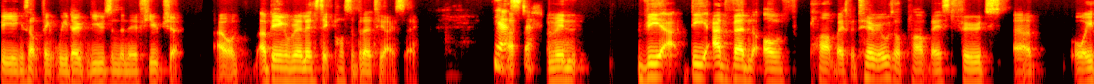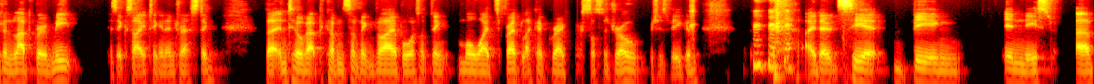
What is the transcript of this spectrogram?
being something we don't use in the near future, or being a realistic possibility. I say. Yes, uh, definitely. I mean, the the advent of plant based materials or plant based foods, uh, or even lab grown meat, is exciting and interesting. But until that becomes something viable or something more widespread, like a Greg sausage roll, which is vegan, I don't see it being in these uh,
